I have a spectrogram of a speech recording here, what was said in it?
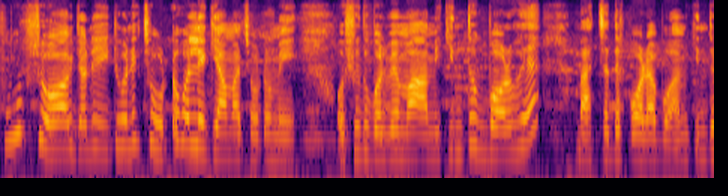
খুব শখ যেন এইটু অনেক ছোটো হলে কি আমার ছোটো মেয়ে? ও শুধু বলবে, মা, আমি কিন্তু বড় হয়ে বাচ্চাদের পড়াবো, আমি কিন্তু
